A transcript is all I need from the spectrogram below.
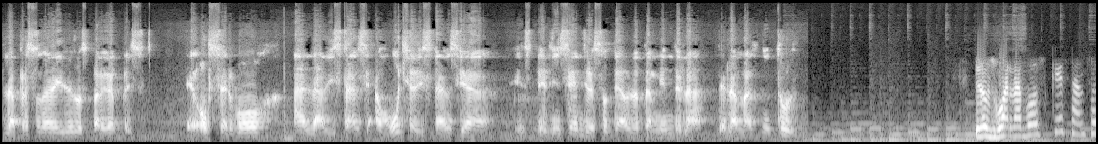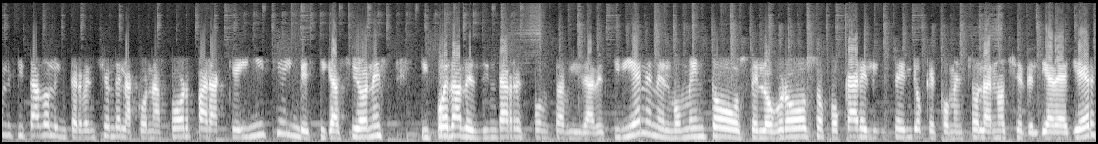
la persona de ahí de los Pargas pues, observó a la distancia, a mucha distancia, este, el incendio. Eso te habla también de la, de la magnitud. Los guardabosques han solicitado la intervención de la CONAFOR para que inicie investigaciones y pueda deslindar responsabilidades. Si bien en el momento se logró sofocar el incendio que comenzó la noche del día de ayer,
